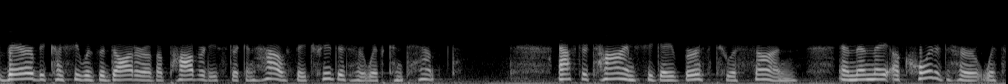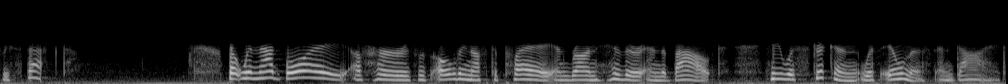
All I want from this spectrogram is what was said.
There, because she was the daughter of a poverty-stricken house, they treated her with contempt. After time, she gave birth to a son, and then they accorded her with respect. But when that boy of hers was old enough to play and run hither and about, he was stricken with illness and died.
